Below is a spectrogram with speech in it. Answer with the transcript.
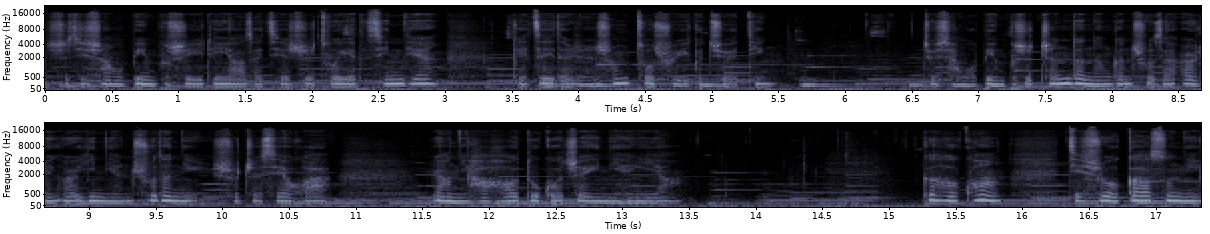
实际上我并不是一定要在截止作业的今天。给自己的人生做出一个决定，就像我并不是真的能跟处在二零二一年初的你说这些话，让你好好度过这一年一样。更何况，即使我告诉你，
